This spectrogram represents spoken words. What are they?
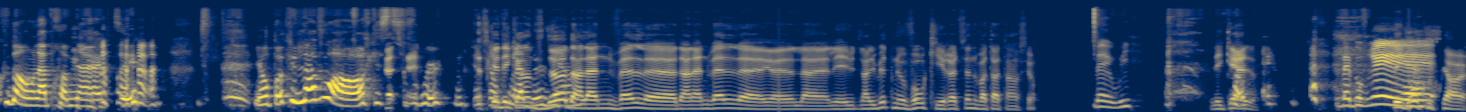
coudon, la première, tu sais. Ils ont pas pu l'avoir, qu'est-ce que tu veux? Est-ce qu'il y a des candidats dans la nouvelle, euh, dans la nouvelle, euh, la- les, dans les huit nouveaux qui retiennent votre attention? Ben oui. Lesquels? Ben pour Des vrai. gros euh, coups de cœur.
